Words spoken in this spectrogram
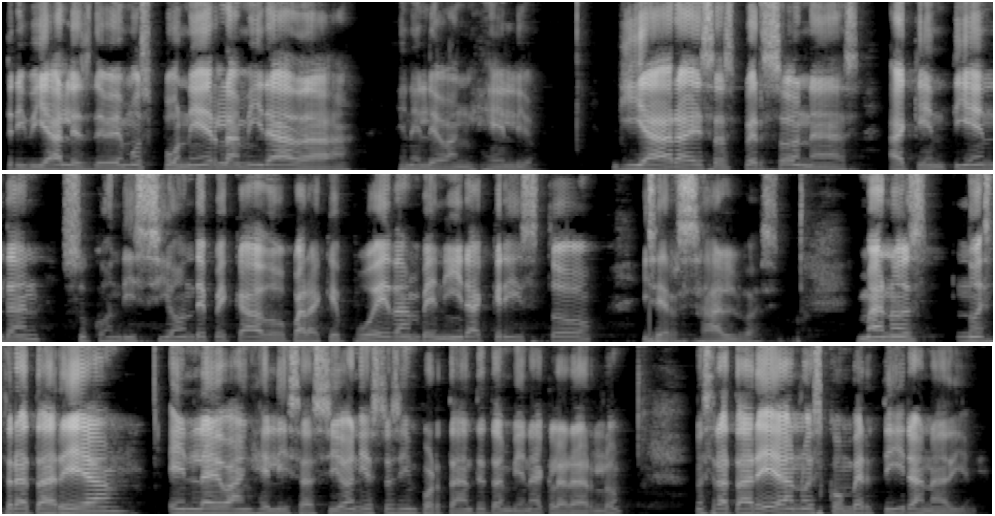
triviales. Debemos poner la mirada en el Evangelio. Guiar a esas personas a que entiendan su condición de pecado para que puedan venir a Cristo y ser salvas. Hermanos, nuestra tarea en la evangelización, y esto es importante también aclararlo, nuestra tarea no es convertir a nadie.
